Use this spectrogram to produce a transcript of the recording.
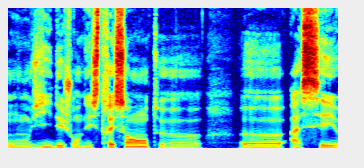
on vit des journées stressantes assez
